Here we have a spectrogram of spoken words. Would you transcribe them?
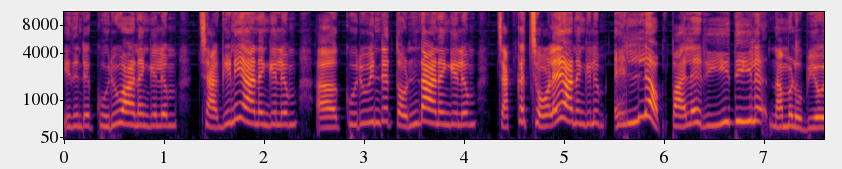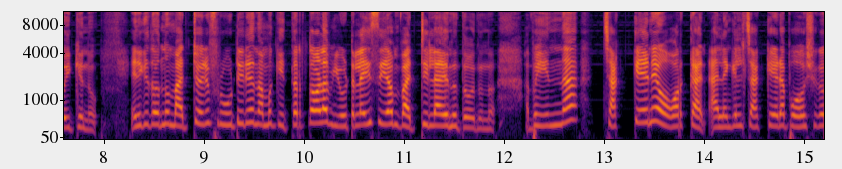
ഇതിന്റെ കുരുവാണെങ്കിലും ചകിണിയാണെങ്കിലും കുരുവിന്റെ തൊണ്ടാണെങ്കിലും ചക്കച്ചോളയാണെങ്കിലും എല്ലാം പല രീതിയിൽ നമ്മൾ ഉപയോഗിക്കുന്നു. എനിക്ക് തോന്നുന്നു മറ്റൊരു ഫ്രൂട്ടിനെ നമുക്ക് ഇത്രത്തോളം യൂട്ടിലൈസ് ചെയ്യാൻ പറ്റില്ല എന്ന് തോന്നുന്നു. അപ്പോൾ ഇന്ന് ചക്കേനെ ഓർക്കാൻ അല്ലെങ്കിൽ ചക്കയുടെ പോഷക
